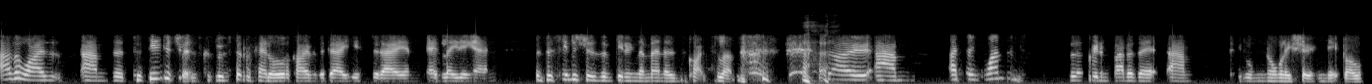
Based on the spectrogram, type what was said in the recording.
otherwise, um, the percentages because we've sort of had a look over the day yesterday and, and leading in, the percentages of getting them in is quite slim. so um, I think one the bread and butter that um, people normally shoot in netball.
